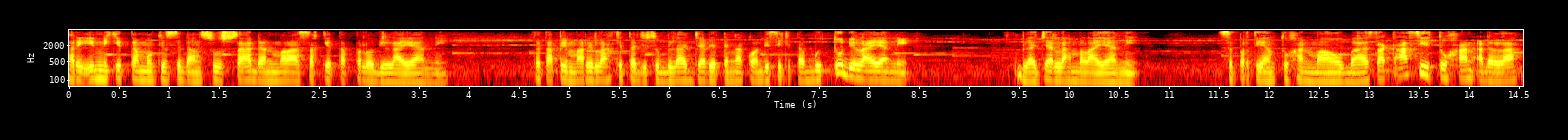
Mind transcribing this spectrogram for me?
Hari ini kita mungkin sedang susah dan merasa kita perlu dilayani. Tetapi marilah kita justru belajar di tengah kondisi kita butuh dilayani Belajarlah melayani seperti yang Tuhan mau. Bahasa kasih Tuhan adalah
